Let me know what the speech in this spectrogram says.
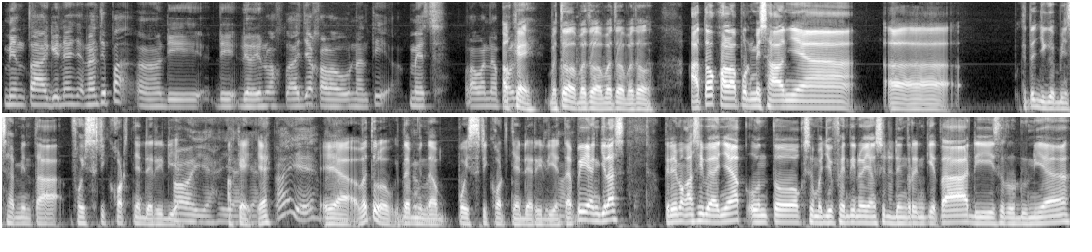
minta gini aja nanti pak eh, di di di lain waktu aja kalau nanti match lawan Oke, Napoli betul betul betul betul. Atau kalaupun misalnya eh kita juga bisa minta voice recordnya dari dia. oh iya iya Oke, iya ya. Ah, iya Iya betul kita minta voice recordnya dari dia. Gitu Tapi yang jelas terima kasih banyak untuk semua Juventino yang sudah dengerin kita di seluruh dunia.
